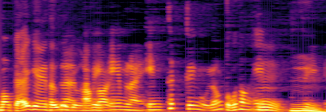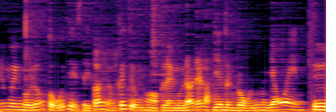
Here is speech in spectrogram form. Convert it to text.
Bao kể nghe thử cái là trường hợp vì coi. em là em thích cái người lớn tuổi hơn em. Ừ. Thì em quen người lớn tuổi thì sẽ có những cái trường hợp là người đó đã lập gia đình rồi nhưng mà giấu em. Ừ.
